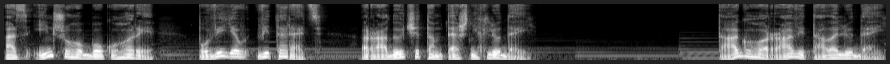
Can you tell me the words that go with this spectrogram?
А з іншого боку гори повіяв вітерець, радуючи тамтешніх людей. Так гора вітала людей.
